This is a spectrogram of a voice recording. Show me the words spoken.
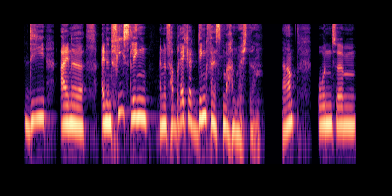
die eine, einen Fiesling, einen Verbrecher dingfest machen möchte. Ja? Und ähm,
